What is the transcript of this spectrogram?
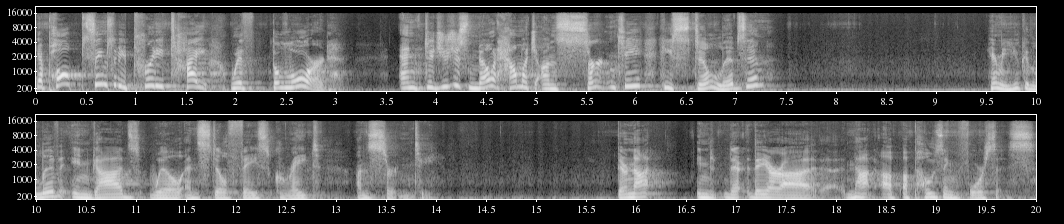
yeah, Paul seems to be pretty tight with the Lord. And did you just note how much uncertainty he still lives in? Hear me, you can live in God's will and still face great uncertainty. They're not, in, they're, they are uh, not opposing forces.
